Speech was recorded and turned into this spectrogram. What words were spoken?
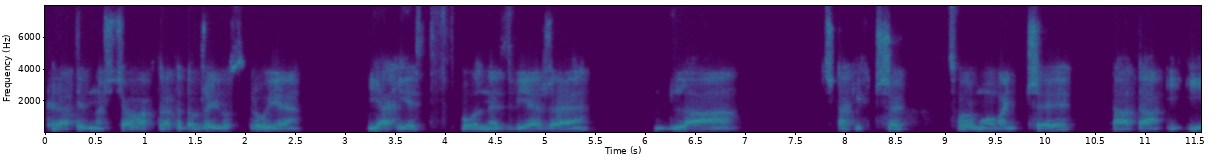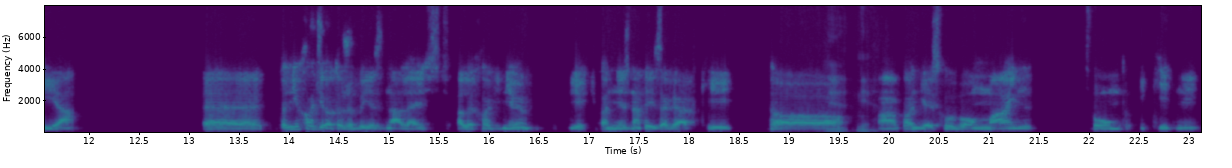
kreatywnościowa, która to dobrze ilustruje, jakie jest wspólne zwierzę dla takich trzech sformułowań czy, tata i ija. E, to nie chodzi o to, żeby je znaleźć, ale chodzi, nie wiem, jeśli pan nie zna tej zagadki, to nie, nie. po angielsku było mile, thumb i kidney.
